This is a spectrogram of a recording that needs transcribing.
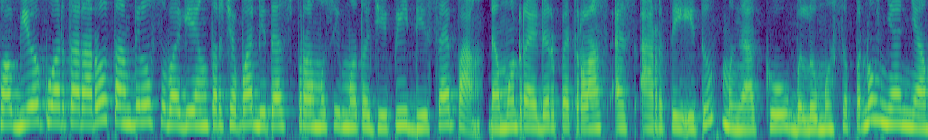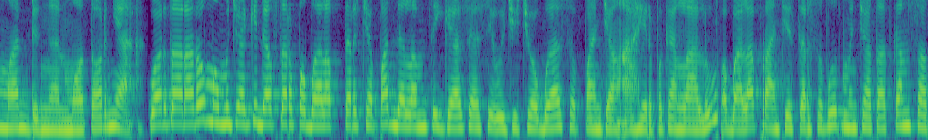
Fabio Quartararo tampil sebagai yang tercepat di tes pramusim MotoGP di Sepang. Namun rider Petronas SRT itu mengaku belum sepenuhnya nyaman dengan motornya. Quartararo memuncaki daftar pebalap tercepat dalam tiga sesi uji coba sepanjang akhir pekan lalu. Pebalap Prancis tersebut mencatatkan 1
